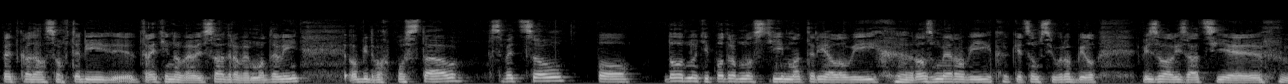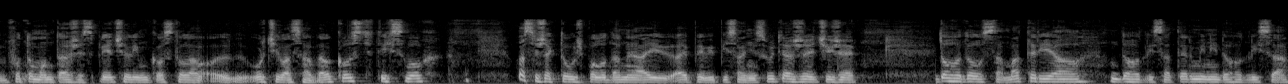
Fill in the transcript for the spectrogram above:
Predkladal som vtedy tretinové sádrové modely obidvoch postav svetcov. Po dohodnutí podrobností materiálových, rozmerových, keď som si urobil vizualizácie fotomontáže s priečelím kostola, určila sa veľkosť tých svoch Vlastne však to už bolo dané aj, aj pri vypísaní súťaže, čiže dohodol sa materiál, dohodli sa termíny, dohodli sa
